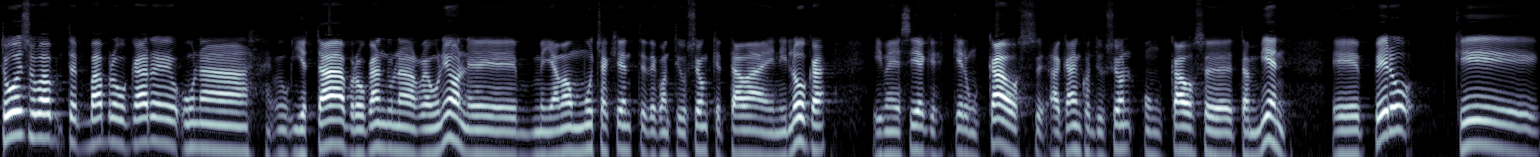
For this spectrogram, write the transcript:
todo eso va, va, a provocar una, y está provocando una reunión. me llamó mucha gente de Constitución que estaba en Iloca y me decía que, era un caos acá en Constitución, un caos eh, también, eh, pero que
